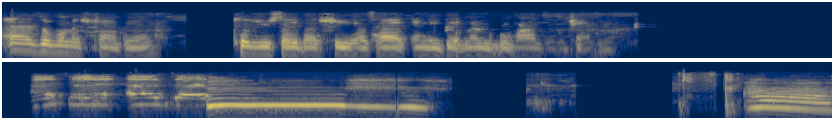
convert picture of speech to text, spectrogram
As a women's champion, could you say that she has had any good memorable runs as a champion? Mm. Uh,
